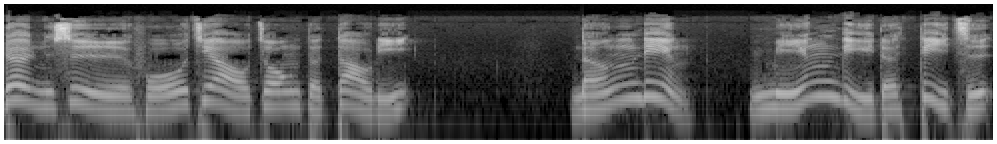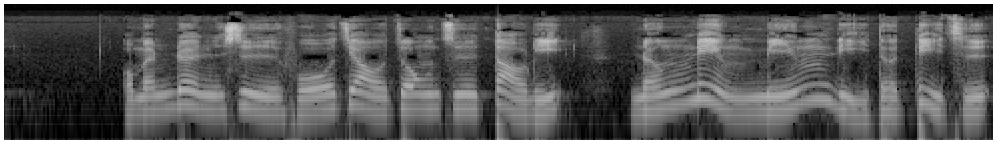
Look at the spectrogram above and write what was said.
认识佛教中的道理，能令明理的弟子，我们认识佛教中之道理，能令明理的弟子，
